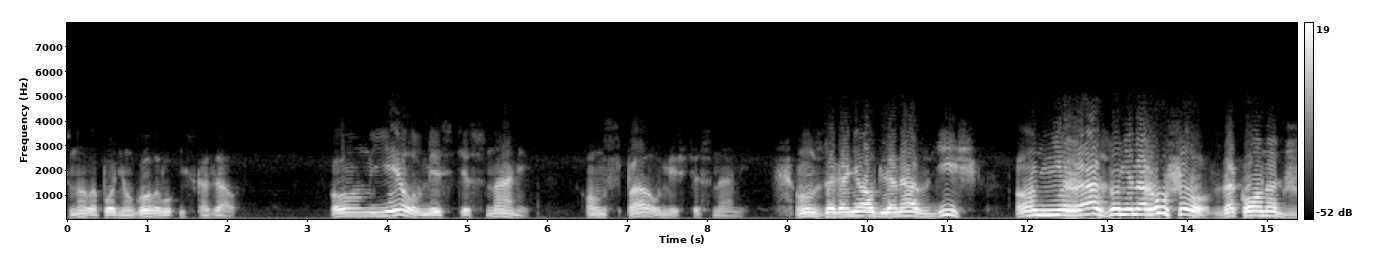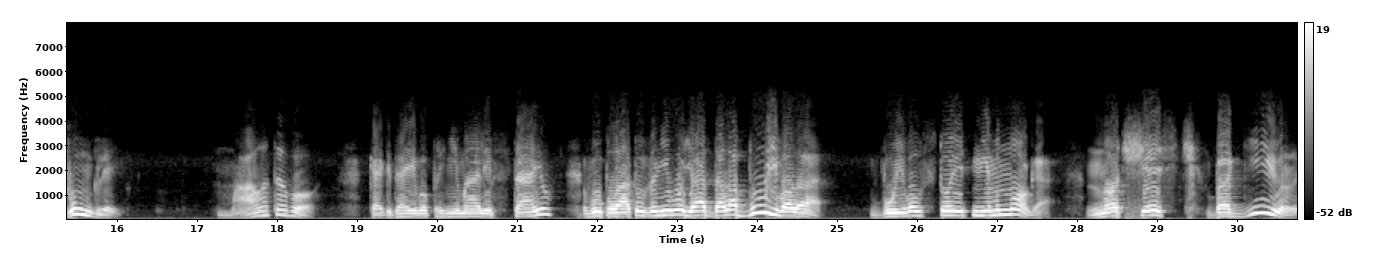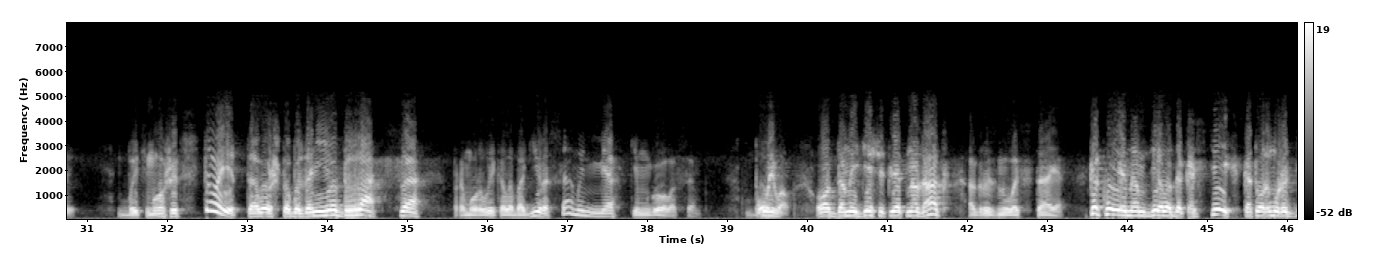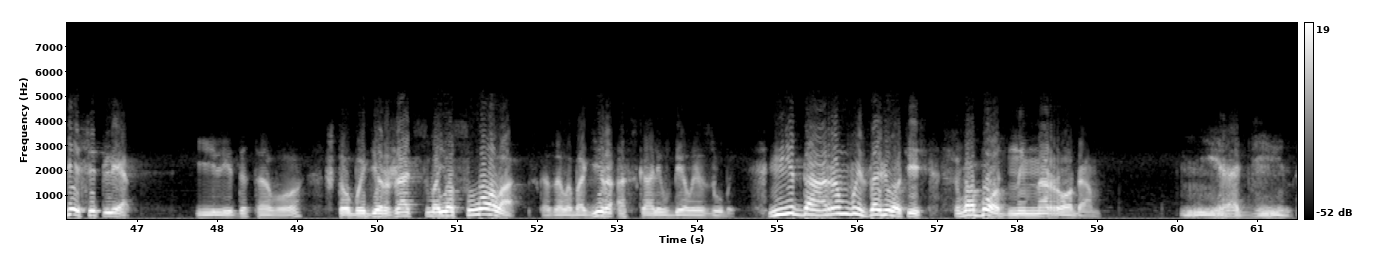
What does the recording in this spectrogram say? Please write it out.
снова поднял голову и сказал, «Он ел вместе с нами, он спал вместе с нами, он загонял для нас дичь, он ни разу не нарушил закона джунглей». Мало того, когда его принимали в стаю, в уплату за него я отдала буйвола. Буйвол стоит немного, но честь Багиры, быть может, стоит того, чтобы за нее драться, промурлыкала Багира самым мягким голосом. «Буйвол, отданный десять лет назад!» — огрызнулась стая. «Какое нам дело до костей, которым уже десять лет?» или до того, чтобы держать свое слово, — сказала Багира, оскалив белые зубы. Недаром вы зоветесь свободным народом. Ни один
